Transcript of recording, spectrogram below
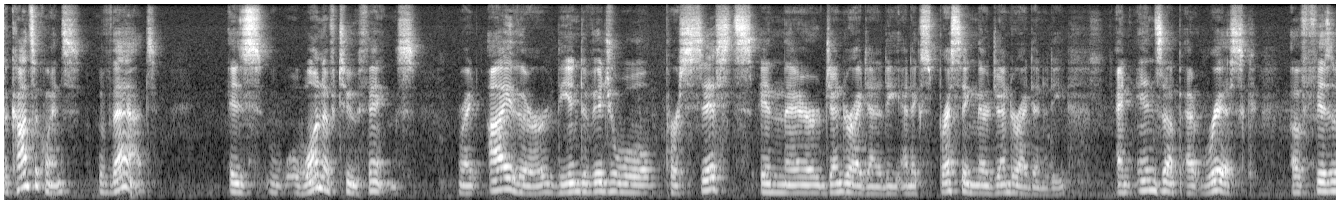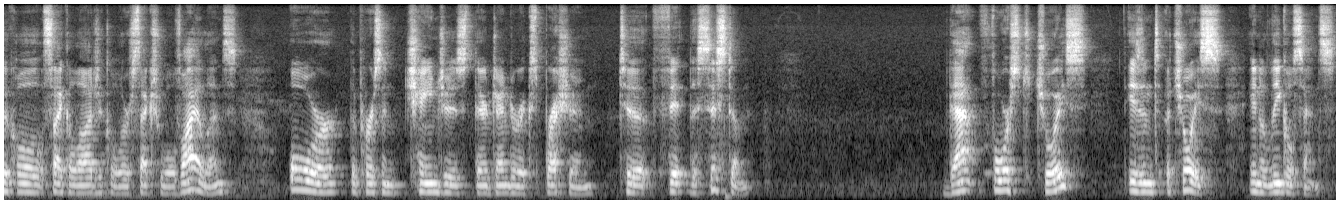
the consequence of that is one of two things, right? Either the individual persists in their gender identity and expressing their gender identity and ends up at risk of physical, psychological, or sexual violence, or the person changes their gender expression to fit the system. That forced choice isn't a choice in a legal sense,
